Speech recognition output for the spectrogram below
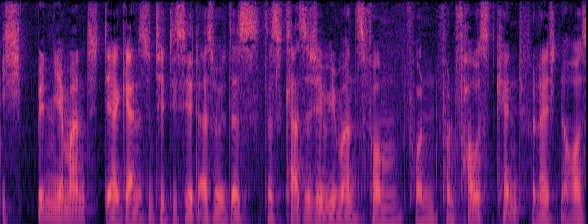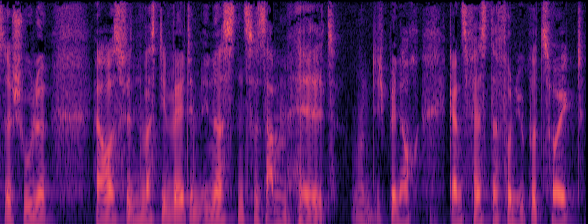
ich bin jemand, der gerne synthetisiert. Also das, das Klassische, wie man es von, von Faust kennt, vielleicht noch aus der Schule, herausfinden, was die Welt im Innersten zusammenhält. Und ich bin auch ganz fest davon überzeugt,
